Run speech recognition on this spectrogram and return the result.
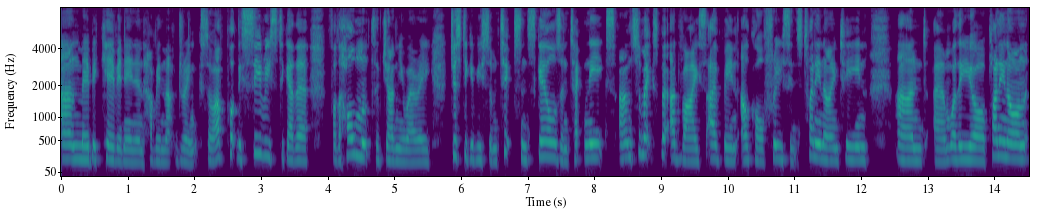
and maybe caving in and having that drink? So I've put this series together for the whole month of January just to give you some tips and skills and techniques and some expert advice. I've been alcohol free since 2019, and um, whether you're planning on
